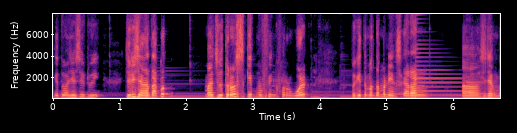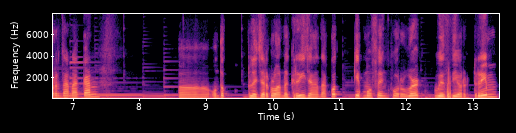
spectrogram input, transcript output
Itu aja sih Dwi. Jadi jangan takut maju terus keep moving forward. Bagi teman-teman yang sekarang uh, sedang merencanakan uh, untuk belajar ke luar negeri jangan takut keep moving forward with your dream.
